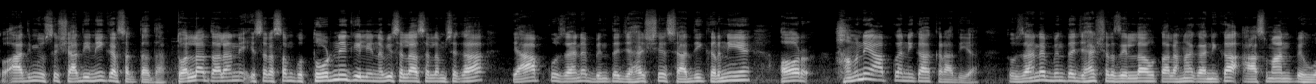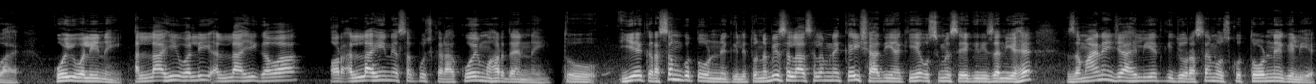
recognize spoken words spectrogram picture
तो आदमी उससे शादी नहीं कर सकता था। तो अल्लाह ताला ने इस रस्म को तोड़ने के लिए नबी सल्लल्लाहु अलैहि वसल्लम से कहा कि आपको जैनब बिनत जहश से शादी करनी है और हमने आपका निकाह करा दिया। तो जैनब बिनत जहश रज़ी अल्लाह का निकाह आसमान पर हुआ है, कोई वली नहीं। अल्लाह ही वली, अल्लाह ही गवाह और अल्लाह ही ने सब कुछ करा, कोई मुहरदैन नहीं। तो ये एक रस्म को तोड़ने के लिए तो नबी सल्लल्लाहु अलैहि वसल्लम ने कई शादियाँ की है, उसमें से एक रीज़न यह है, ज़माने जाहिलियत की जो रस्म है उसको तोड़ने के लिए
